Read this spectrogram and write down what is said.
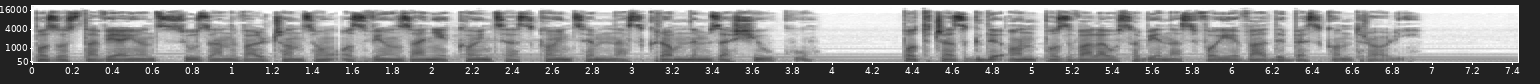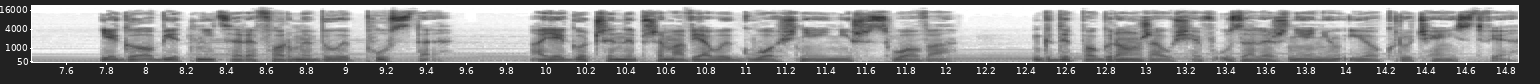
pozostawiając Susan walczącą o związanie końca z końcem na skromnym zasiłku, podczas gdy on pozwalał sobie na swoje wady bez kontroli. Jego obietnice reformy były puste, a jego czyny przemawiały głośniej niż słowa, gdy pogrążał się w uzależnieniu i okrucieństwie.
